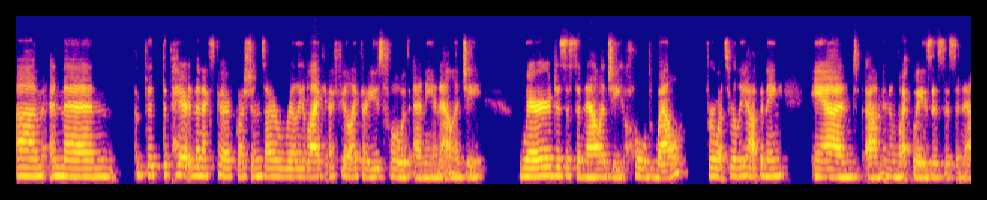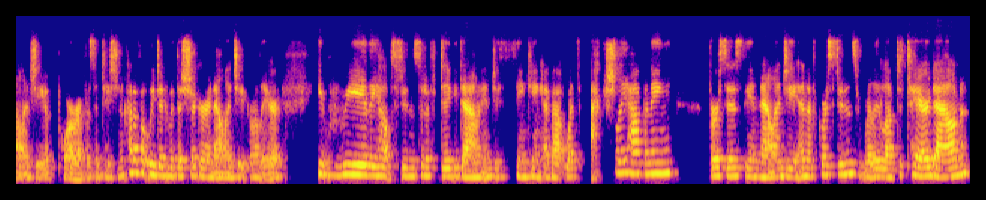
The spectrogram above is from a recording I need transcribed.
Um, and then the, the pair, the next pair of questions I really like, I feel like they're useful with any analogy. Where does this analogy hold well for what's really happening? And um, and in what ways is this analogy of poor representation? Kind of what we did with the sugar analogy earlier. It really helps students sort of dig down into thinking about what's actually happening versus the analogy. And of course, students really love to tear down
